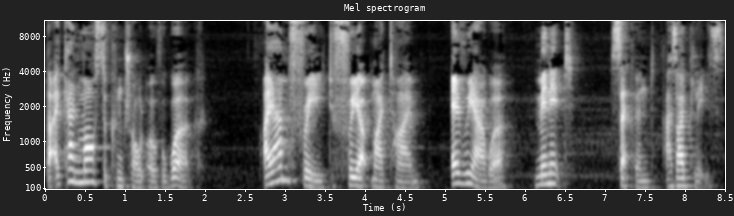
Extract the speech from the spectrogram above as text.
that I can master control over work. I am free to free up my time every hour, minute, second, as I please,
